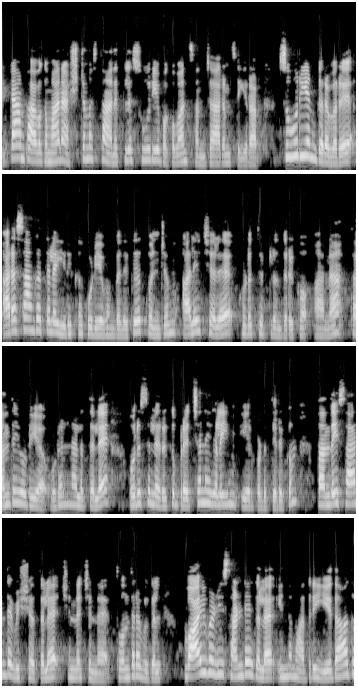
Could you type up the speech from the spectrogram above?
எட்டாம் பாவகமான அஷ்டமஸ்தானத்தில் சூரிய பகவான் சஞ்சாரம் செய்கிறார் சூரியன்கிறவர் அரசாங்கத்தில் இருக்கக்கூடியவங்களுக்கு கொஞ்சம் அலைச்சலை கொடுத்துட்டு இருந்திருக்கும் ஆனால் தந்தையுடைய உடல் நலத்தில் ஒரு சிலருக்கு பிரச்சனைகளையும் ஏற்படுத்தியிருக்கும். தந்தை சார்ந்த விஷயத்தில் சின்ன சின்ன தொந்தரவுகள் வாய் வழி சண்டைகளை இந்த மாதிரி ஏதாவது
